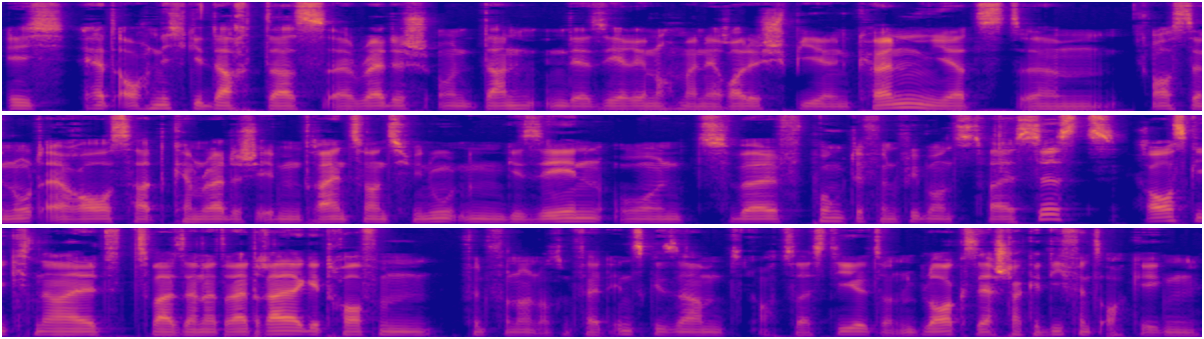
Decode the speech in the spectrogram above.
Ich hätte auch nicht gedacht, dass äh, Reddish und Dunn in der Serie noch mal eine Rolle spielen können. Jetzt ähm, aus der Not heraus hat Cam Reddish eben 23 Minuten gesehen und 12 Punkte, 5 Rebounds, 2 Assists rausgeknallt, zwei seiner drei Dreier getroffen, 5 von 9 aus dem Feld insgesamt, auch zwei Steals und ein Block, sehr starke Defense auch gegen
